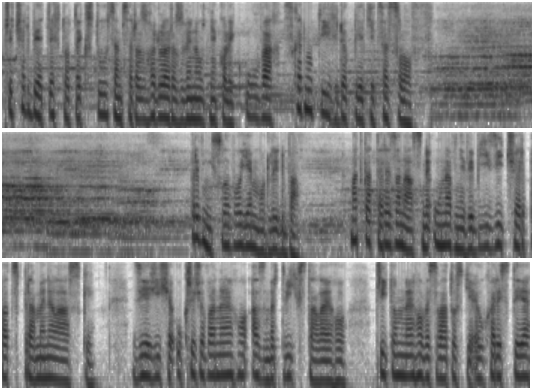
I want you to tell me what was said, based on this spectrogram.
Při četbě těchto textů jsem se rozhodl rozvinout několik úvah schrnutých do pětice slov. První slovo je modlitba. Matka Teresa nás neúnavně vybízí čerpat z pramene lásky, z Ježíše ukřižovaného a z mrtvých vstalého, přítomného ve svátosti Eucharistie,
